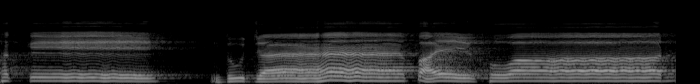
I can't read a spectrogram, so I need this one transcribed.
ਥੱਕੇ। ਦੂਜੈ ਭਾਏ ਖੁਆਰ।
